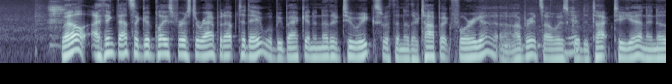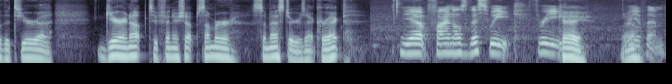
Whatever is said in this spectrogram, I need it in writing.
well, I think that's a good place for us to wrap it up today. We'll be back in another two weeks with another topic for you. Uh, Aubrey, it's always yep. good to talk to you. And I know that you're uh, gearing up to finish up summer semester. Is that correct? Yep, finals this week. Three. Okay. Three well, of them.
